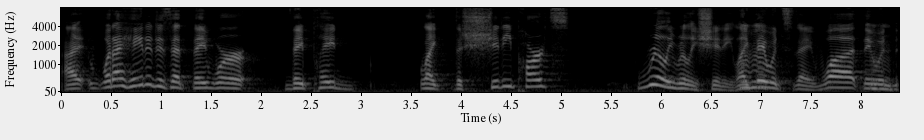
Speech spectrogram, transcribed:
I what I hated is that they were they played like the shitty parts really really shitty. Like Mm-hmm. they would say what they would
